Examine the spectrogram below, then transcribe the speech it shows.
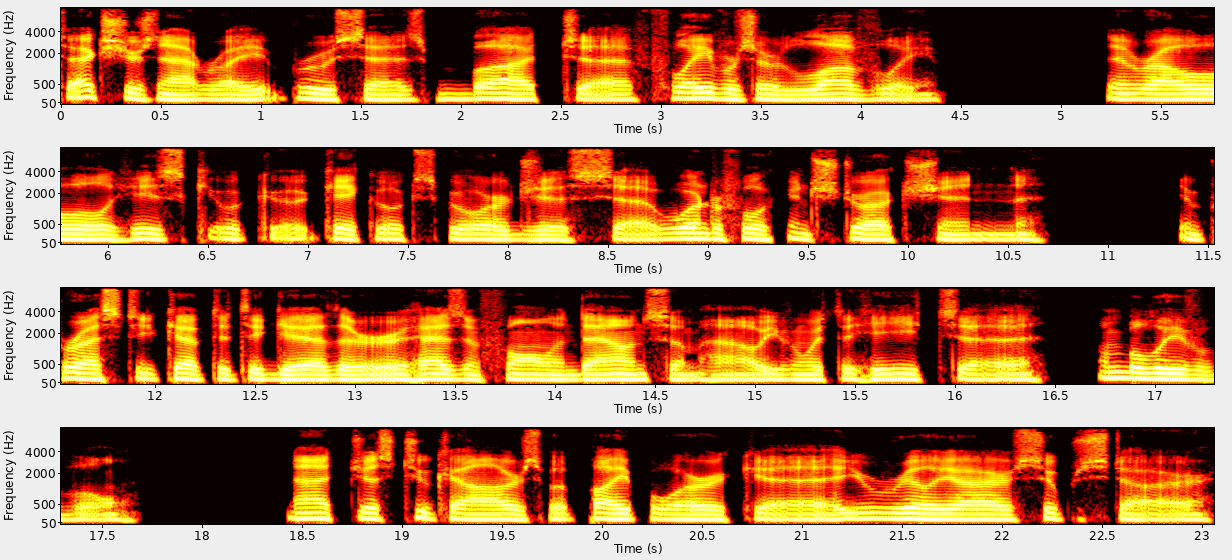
Texture's not right, Prue says, but uh, flavors are lovely. Then Rahul, his cake looks gorgeous. Uh, wonderful construction. Impressed he kept it together. It hasn't fallen down somehow, even with the heat. Uh, unbelievable. Not just two collars, but pipe work. Uh, you really are a superstar.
